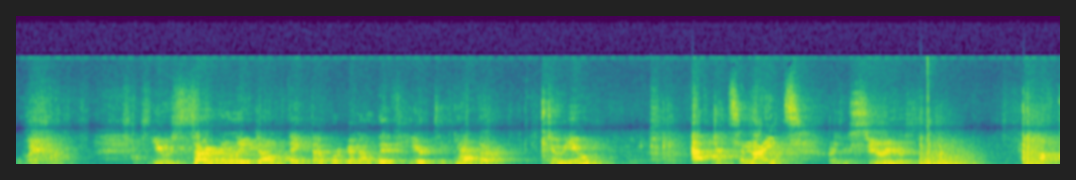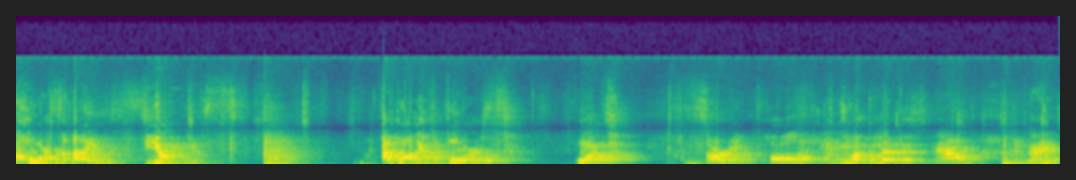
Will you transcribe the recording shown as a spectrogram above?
Well, you certainly don't think that we're going to live here together, do you? After tonight? Are you serious? Of course I am serious. I want a divorce. What? I'm sorry, Paul, I can't talk about this now. Good night.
